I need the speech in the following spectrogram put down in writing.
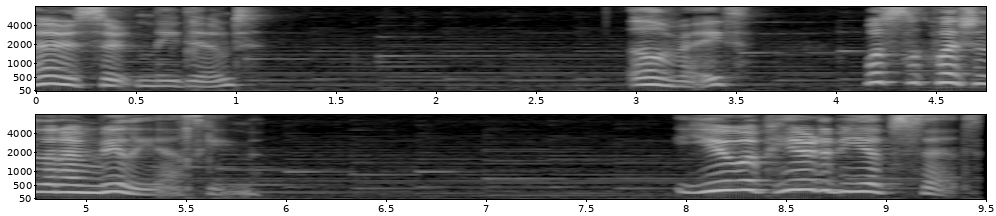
Hers certainly don't. Alright, what's the question that I'm really asking? You appear to be upset.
